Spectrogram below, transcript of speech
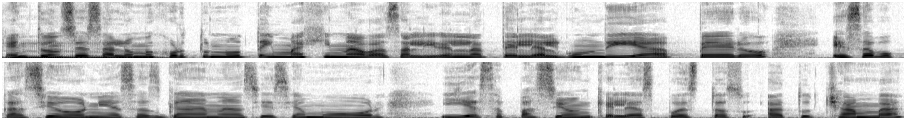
Entonces, a lo mejor tú no te imaginabas salir en la tele algún día, pero esa vocación y esas ganas y ese amor y esa pasión que le has puesto a, a tu chamba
